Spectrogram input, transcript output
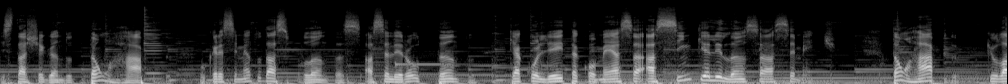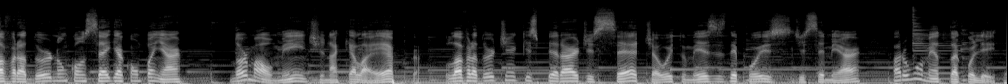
está chegando tão rápido, o crescimento das plantas acelerou tanto que a colheita começa assim que ele lança a semente. Tão rápido que o lavrador não consegue acompanhar. Normalmente, naquela época, o lavrador tinha que esperar de sete a oito meses depois de semear para o momento da colheita.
